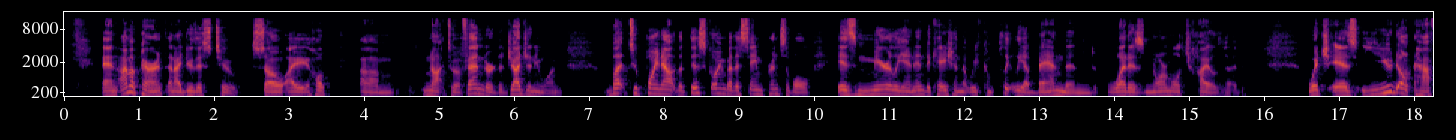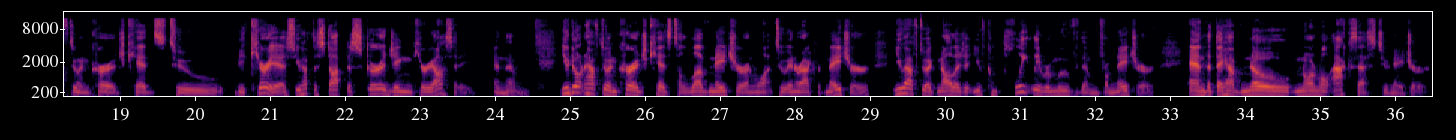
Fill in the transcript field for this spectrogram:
And I'm a parent and I do this too. So I hope um, not to offend or to judge anyone, but to point out that this, going by the same principle, is merely an indication that we've completely abandoned what is normal childhood which is you don't have to encourage kids to be curious. You have to stop discouraging curiosity in them. You don't have to encourage kids to love nature and want to interact with nature. You have to acknowledge that you've completely removed them from nature and that they have no normal access to nature.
